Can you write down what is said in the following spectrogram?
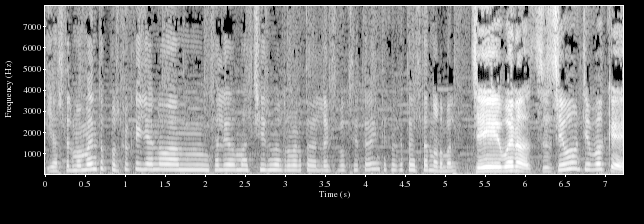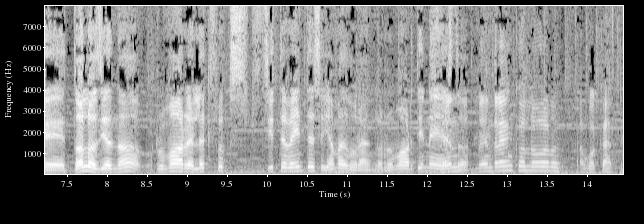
Y hasta el momento, pues creo que ya no han salido más chismes, Roberto, del Xbox 720. Creo que todo está normal. Sí, bueno, sí hubo un tiempo que todos los días, ¿no? Rumor, el Xbox 720 se llama Durango. Rumor, tiene Ven- esto. vendrá en color aguacate.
